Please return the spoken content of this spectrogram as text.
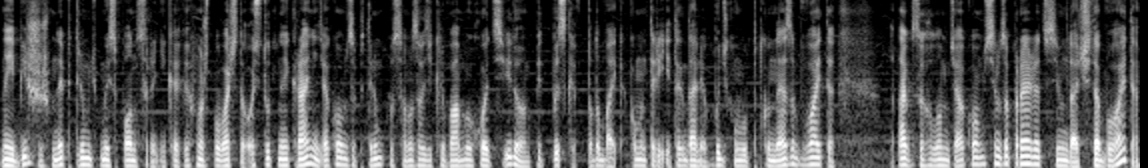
Найбільше ж мене підтримують мої спонсори, яких можете побачити ось тут на екрані. Дякую вам за підтримку. Саме завдяки вам виходять з відео, підписки, вподобайки, коментарі і так далі. В будь-якому випадку не забувайте. А так, загалом, дякую вам всім за перегляд, всім удачі та бувайте!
